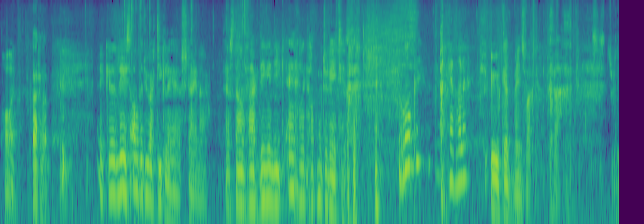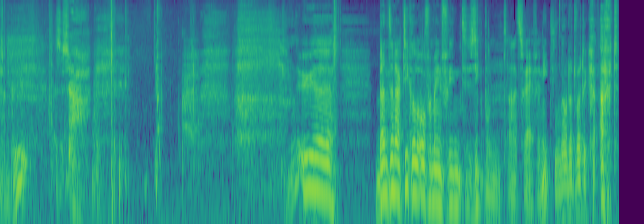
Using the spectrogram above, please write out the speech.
Holle. Aangenaam. Ik eh, lees altijd uw artikelen, heer Steiner. Er staan vaak dingen die ik eigenlijk had moeten weten. Roken, herr Holler? U kent mijn zwart. Graag. Zo. U eh, bent een artikel over mijn vriend Ziekmund aan het schrijven, niet? Nou, dat word ik geacht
